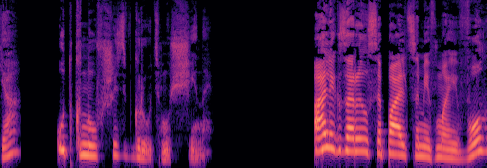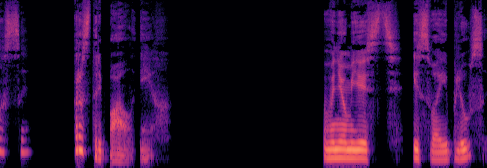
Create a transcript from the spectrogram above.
я, уткнувшись в грудь мужчины. Алик зарылся пальцами в мои волосы, растрепал их. В нем есть и свои плюсы,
